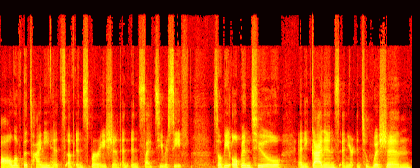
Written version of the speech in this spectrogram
all of the tiny hits of inspiration and insights you receive. So be open to any guidance and your intuition.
